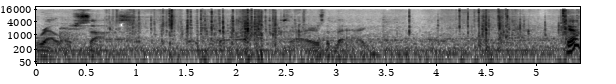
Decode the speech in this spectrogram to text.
relish sauce. So here's the bag. Yeah.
